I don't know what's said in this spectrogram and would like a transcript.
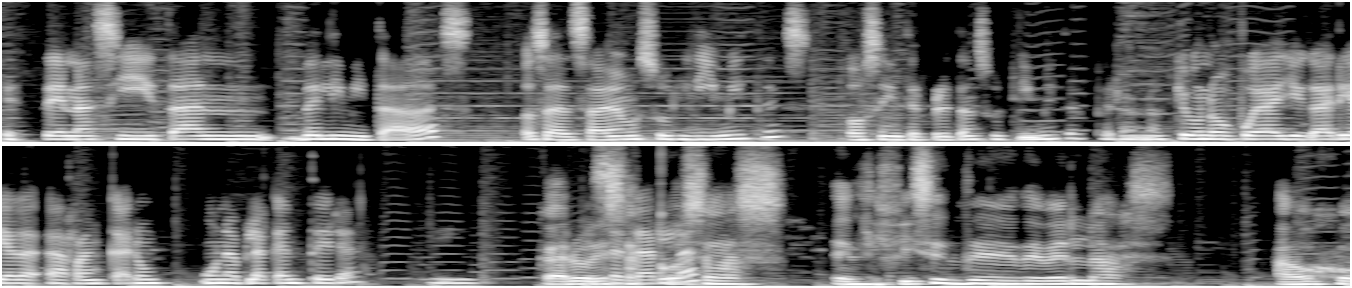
estén así tan delimitadas. O sea, sabemos sus límites o se interpretan sus límites, pero no es que uno pueda llegar y arrancar un- una placa entera. y- Claro, ¿Y esas cosas es difícil de, de verlas a ojo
